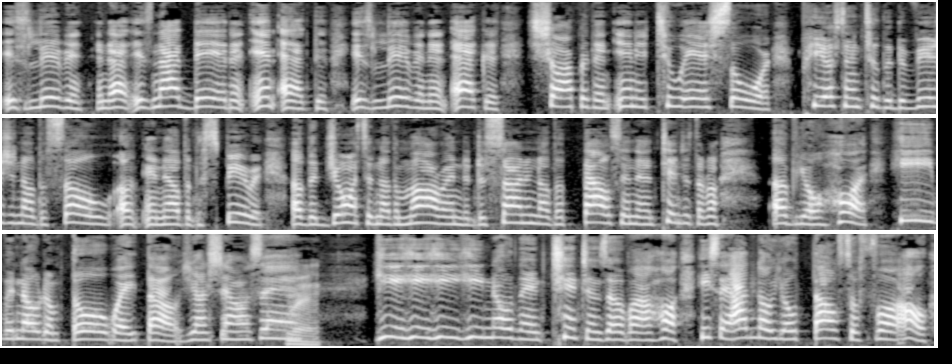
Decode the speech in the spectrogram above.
It's living and it's not dead and inactive. It's living and active, sharper than any two-edged sword, piercing to the division of the soul of, and of the spirit, of the joints and of the marrow, and the discerning of the thoughts and the intentions of, of your heart. He even know them throwaway thoughts. You understand what I'm saying? Right. He he he he know the intentions of our heart. He said, "I know your thoughts are far off.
